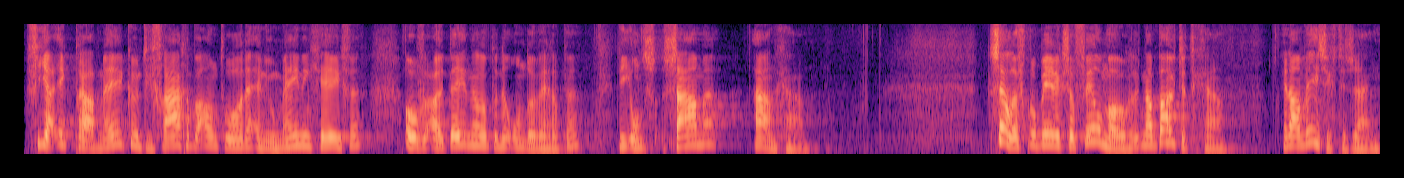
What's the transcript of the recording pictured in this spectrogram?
Via Ik Praat Mee kunt u vragen beantwoorden en uw mening geven over uiteenlopende onderwerpen die ons samen aangaan. Zelf probeer ik zoveel mogelijk naar buiten te gaan en aanwezig te zijn.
